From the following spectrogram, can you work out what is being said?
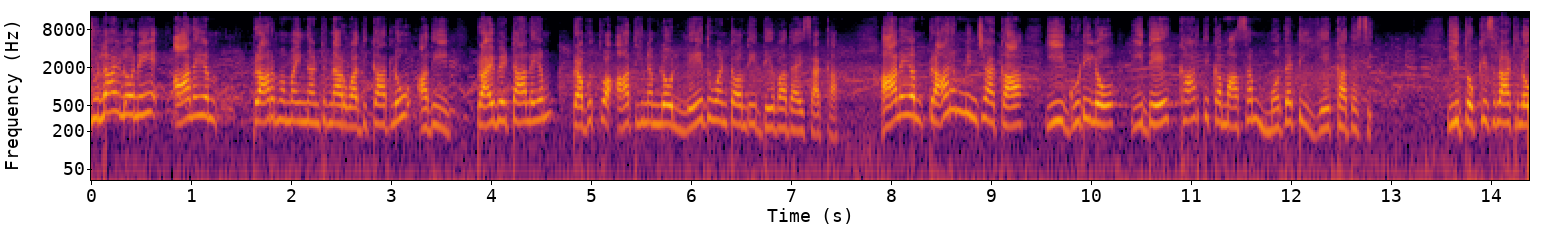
జులైలోనే ఆలయం ప్రారంభమైందంటున్నారు అధికారులు. అది ప్రైవేట్ ఆలయం ప్రభుత్వ ఆధీనంలో లేదు అంటోంది దేవాదాయ శాఖ. ఆలయం ప్రారంభించాక ఈ గుడిలో ఇదే కార్తీక మాసం మొదటి ఏకాదశి. ఈ తొక్కిసలాటలో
